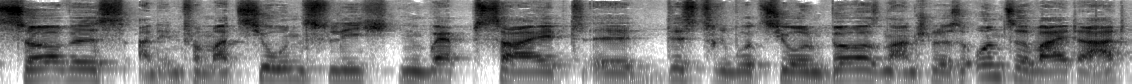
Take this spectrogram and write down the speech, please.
Service, an Informationspflichten, Website, äh, Distribution, Börsenanschlüsse und so weiter hat.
